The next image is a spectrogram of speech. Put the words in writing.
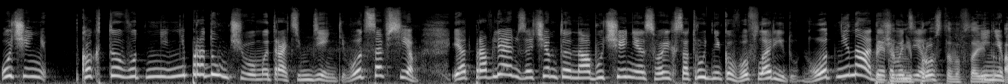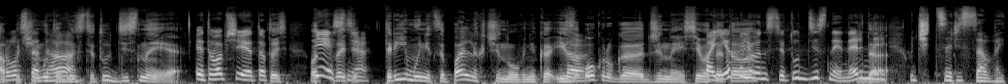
очень как-то вот не- непродумчиво мы тратим деньги, вот совсем. И отправляем зачем-то на обучение своих сотрудников во Флориду. Ну вот не надо Причем этого не делать. просто во Флориду, И не а просто, почему-то да. в институт Диснея. Это вообще, это То есть, вот, песня. знаете, три муниципальных чиновника из Да. округа Джинесси вот Поехали этого, в институт Дисней, наверное, Да. учиться рисовать.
